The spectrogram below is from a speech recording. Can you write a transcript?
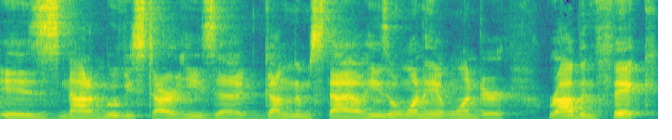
is not a movie star. He's a Gangnam Style. He's a one hit wonder. Robin Thicke,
